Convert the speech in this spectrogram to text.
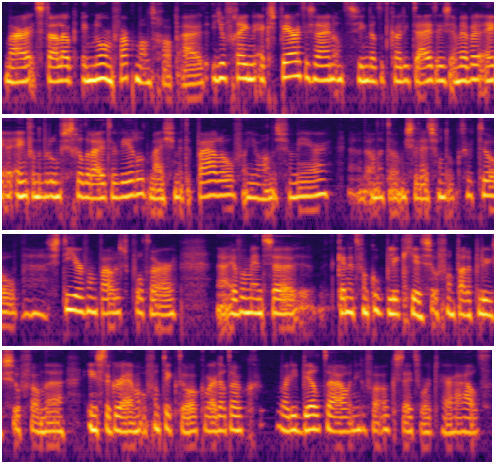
Maar het straalt ook enorm vakmanschap uit. Je hoeft geen expert te zijn om te zien dat het kwaliteit is. En we hebben een, een van de beroemdste schilderijen ter wereld, Meisje met de Parel van Johannes Vermeer. De anatomische les van Dr. Tulp. Stier van Paulus Potter. Nou, heel veel mensen kennen het van koekblikjes of van paraplu's of van uh, Instagram of van TikTok, waar, dat ook, waar die beeldtaal in ieder geval ook steeds wordt herhaald.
